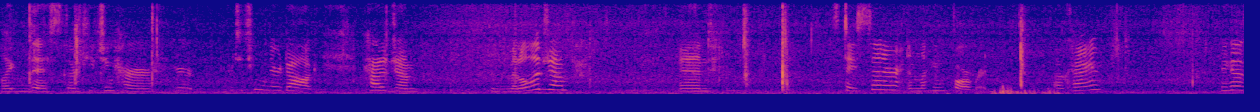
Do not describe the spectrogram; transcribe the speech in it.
like this. They're teaching her, you're, you're teaching their dog how to jump in the middle of the jump and stay center and looking forward. Okay? Because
